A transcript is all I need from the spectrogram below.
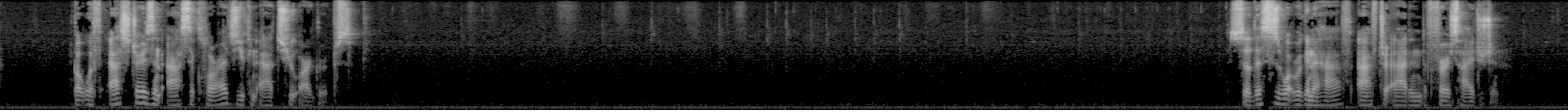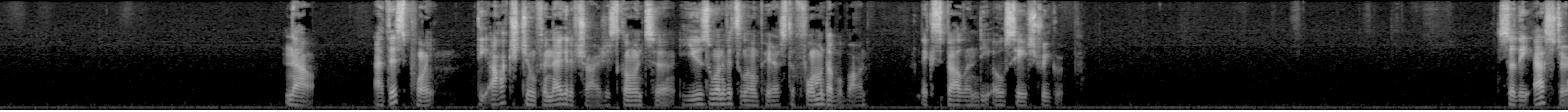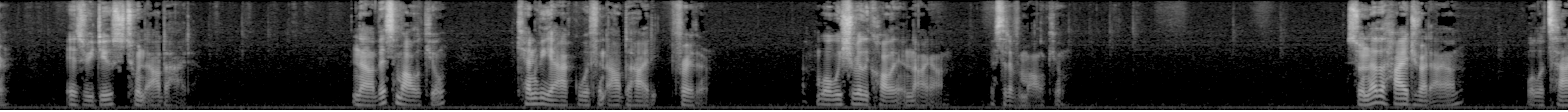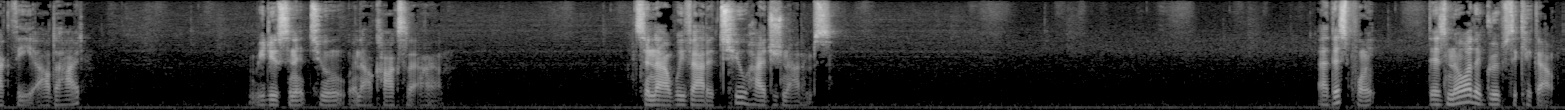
But with esters and acid chlorides, you can add two R groups. So this is what we're going to have after adding the first hydrogen. Now, at this point, the oxygen with a negative charge is going to use one of its lone pairs to form a double bond, expelling the OCH3 group. So the ester is reduced to an aldehyde. Now this molecule can react with an aldehyde further. Well, we should really call it an ion instead of a molecule. So another hydride ion will attack the aldehyde, reducing it to an alkoxide ion. So now we've added two hydrogen atoms. At this point, there's no other groups to kick out.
